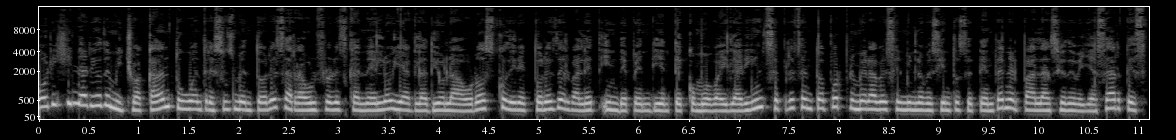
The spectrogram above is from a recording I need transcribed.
Originario de Michoacán, tuvo entre sus mentores a Raúl Flores Canelo y a Gladiola Orozco, directores del Ballet Independiente. Como bailarín, se presentó por primera vez en 1970 en el Palacio de Bellas Artes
